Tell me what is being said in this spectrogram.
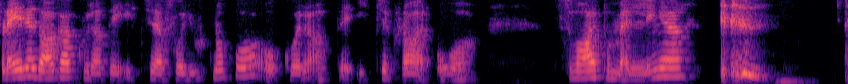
flere dager hvor at jeg ikke får gjort noe, og hvor at jeg ikke klarer å svare på meldinger.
